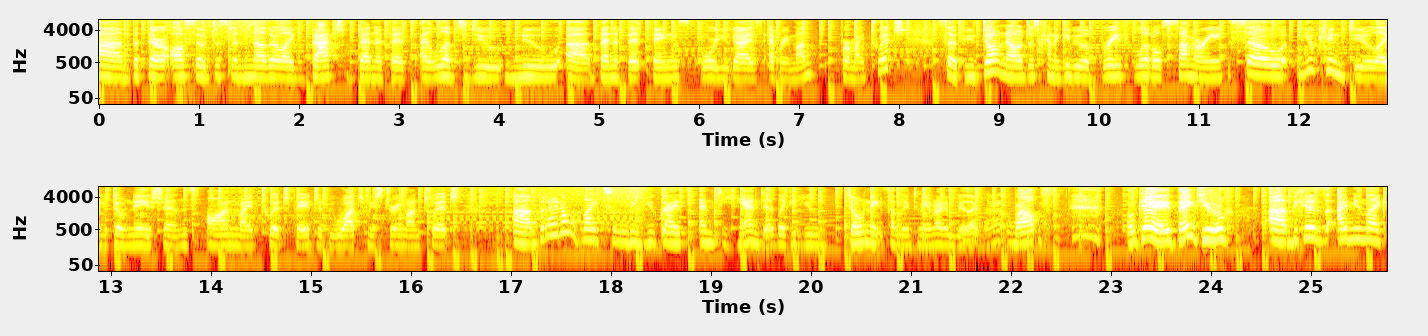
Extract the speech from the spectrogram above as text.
Um, but there are also just another like batch benefits. I love to do new uh, benefit things for you guys every month for my Twitch. So if you don't know, just kind of give you a brief little summary. So you can do like donations on my Twitch page if you watch me stream on Twitch. Um, but I don't like to leave you guys empty handed. Like, if you donate something to me, I'm not gonna be like, well, okay, thank you. Uh, because I mean, like,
